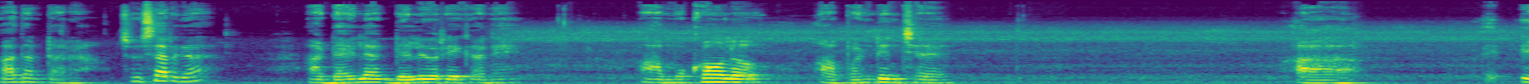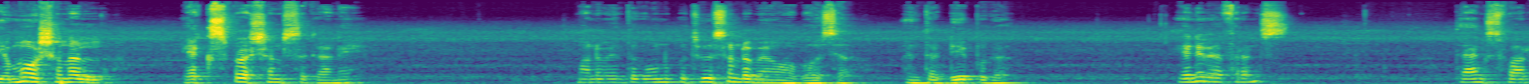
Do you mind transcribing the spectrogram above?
కాదంటారా? చూశారుగా? ఆ డైలాగ్ డెలివరీ కానీ ఆ ముఖంలో ఆ పండించే ఎమోషనల్ ఎక్స్ప్రెషన్స్ కానీ మనం ఇంతకు మునుపు చూసిండమేమో బహుశా ఇంత డీప్గా anyway friends thanks for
